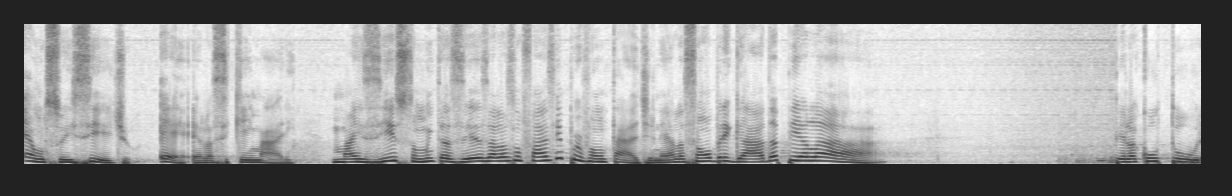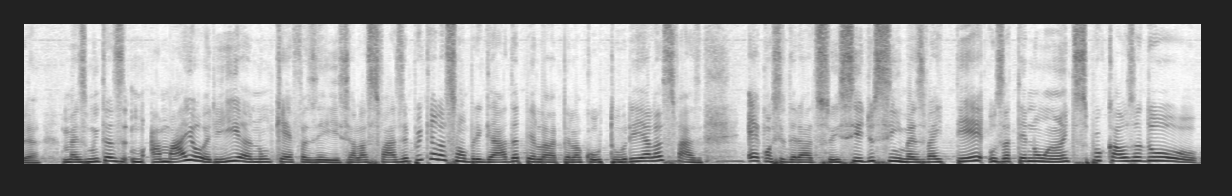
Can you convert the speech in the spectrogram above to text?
É um suicídio? É, elas se queimarem. Mas isso muitas vezes elas não fazem por vontade, né? Elas são obrigadas pela pela cultura, mas muitas a maioria não quer fazer isso. Elas fazem porque elas são obrigadas pela pela cultura e elas fazem. É considerado suicídio, sim, mas vai ter os atenuantes por causa do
